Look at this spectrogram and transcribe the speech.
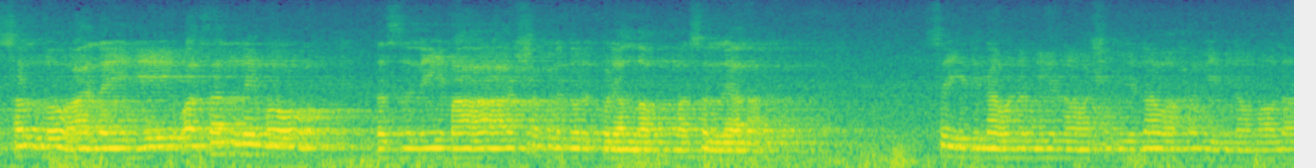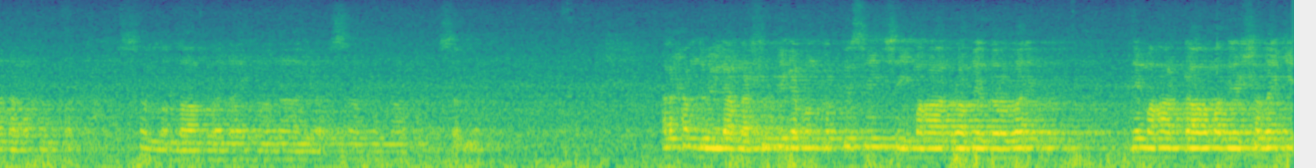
صلوا عليه وسلموا تسليما شكر درد اللهم صل على سيدنا ونبينا وشفينا وحبيبنا ومولانا محمد صلى الله عليه وعلى آله وسلم আলহামদুলিল্লাহ আমরা শুক্রিয়া জ্ঞাপন করতেছি সেই মহান রবের দরবারে যে মহানটা আমাদের সবাইকে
